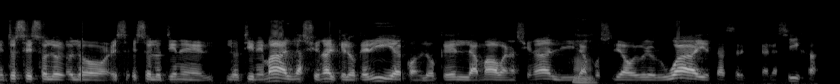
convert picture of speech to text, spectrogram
entonces eso lo, lo- es- eso lo tiene lo tiene mal Nacional que lo quería con lo que él amaba Nacional y la Mm. posibilidad de volver a Uruguay estar cerca de las hijas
